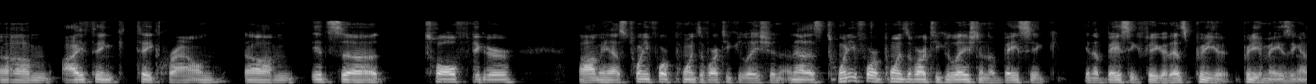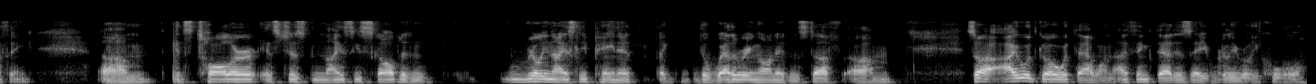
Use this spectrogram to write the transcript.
Um, I think take crown. Um, it's a tall figure. Um, it has 24 points of articulation, and that is 24 points of articulation in a basic in a basic figure. That's pretty pretty amazing, I think. Um, it's taller. It's just nicely sculpted and really nicely painted, like the weathering on it and stuff. Um, so I would go with that one. I think that is a really really cool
